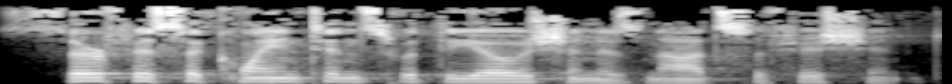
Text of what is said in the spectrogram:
Surface acquaintance with the ocean is not sufficient.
